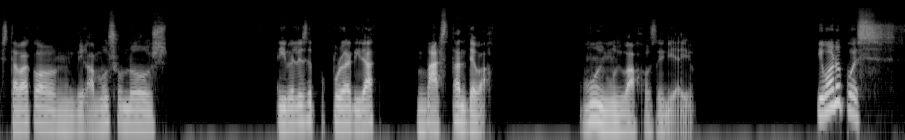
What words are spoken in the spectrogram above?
estaba con, digamos, unos niveles de popularidad bastante bajos. Muy, muy bajos, diría yo. Y bueno, pues...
